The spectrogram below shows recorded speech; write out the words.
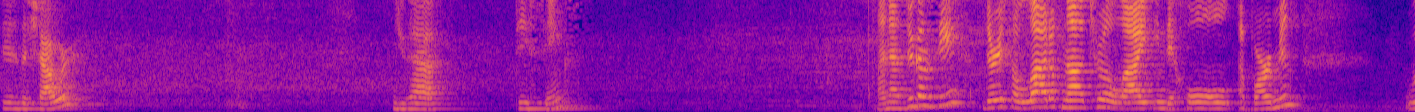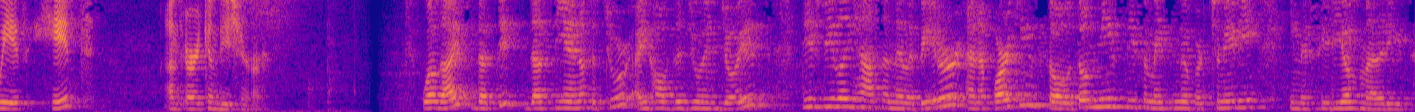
This is the shower. You have these sinks. And as you can see, there is a lot of natural light in the whole apartment with heat and air conditioner. Well guys, that's it. That's the end of the tour. I hope that you enjoy it. This building has an elevator and a parking, so don't miss this amazing opportunity in the city of Madrid.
